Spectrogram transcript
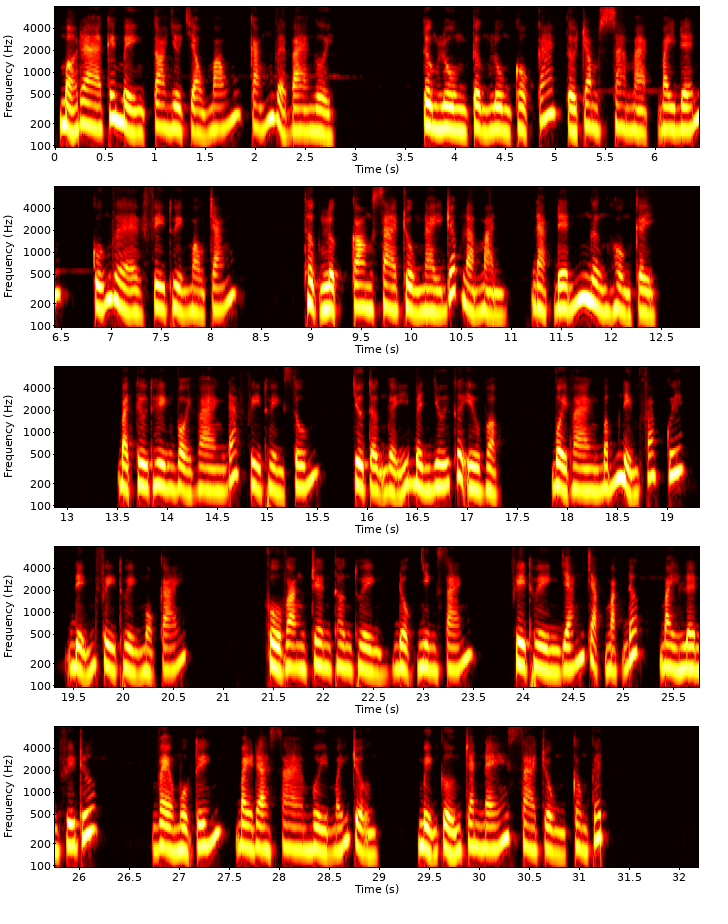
mở ra cái miệng to như chậu máu cắn về ba người. Từng luồng từng luồng cột cát từ trong sa mạc bay đến, cuốn về phi thuyền màu trắng. Thực lực con sa trùng này rất là mạnh, đạt đến ngưng hồn kỳ. Bạch Tư thuyền vội vàng đáp phi thuyền xuống, chưa từng nghĩ bên dưới có yêu vật. Vội vàng bấm niệm pháp quyết, điểm phi thuyền một cái. Phù văn trên thân thuyền đột nhiên sáng, phi thuyền dán chặt mặt đất bay lên phía trước. Vèo một tiếng bay ra xa mười mấy trượng, miệng cưỡng tranh né xa trùng công kích.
